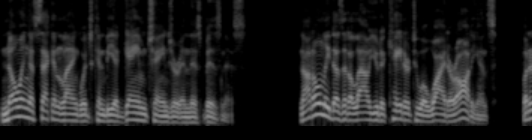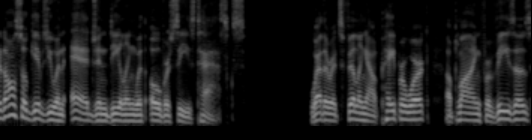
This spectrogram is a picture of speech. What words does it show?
knowing a second language can be a game changer in this business. Not only does it allow you to cater to a wider audience, but it also gives you an edge in dealing with overseas tasks. Whether it's filling out paperwork, applying for visas,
